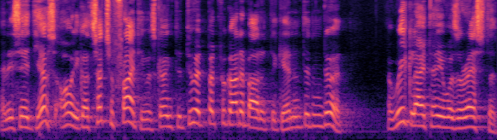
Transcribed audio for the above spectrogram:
And he said, Yes. Oh, he got such a fright. He was going to do it, but forgot about it again and didn't do it. A week later, he was arrested.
